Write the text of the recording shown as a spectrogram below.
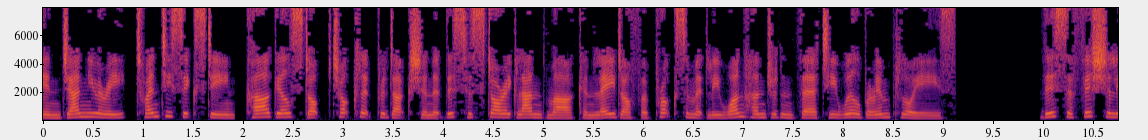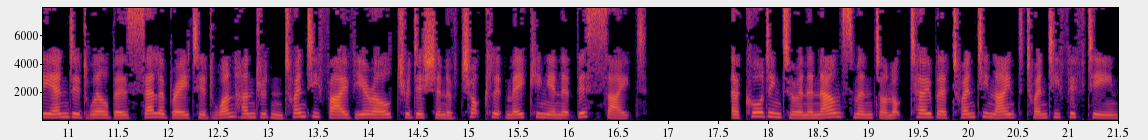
In January, 2016, Cargill stopped chocolate production at this historic landmark and laid off approximately 130 Wilbur employees. This officially ended Wilbur's celebrated 125-year-old tradition of chocolate making in at this site. According to an announcement on October 29, 2015,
